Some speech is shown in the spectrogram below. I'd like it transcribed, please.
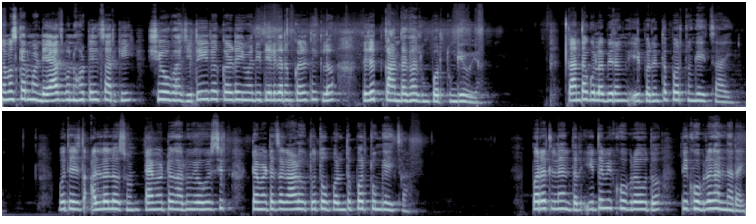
नमस्कार मंडळी आज बनवू हॉटेलसारखी शेवभाजी ते इथं कढईमध्ये तेल गरम करायला ठेकलं त्याच्यात कांदा घालून परतून घेऊया. कांदा गुलाबी रंग येईपर्यंत परतून घ्यायचा आहे. व त्याच्यात आलं लसूण टॅमॅटो घालून व्यवस्थित टमॅटोचा गाळ होतो तोपर्यंत परतून घ्यायचा. परतल्यानंतर इथं मी खोबरं होतं ते खोबरं घालणार आहे.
